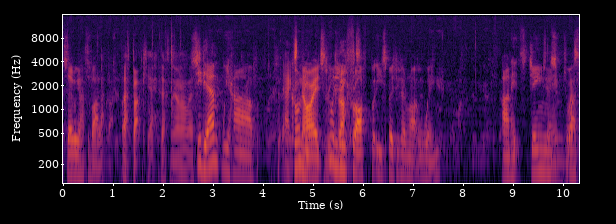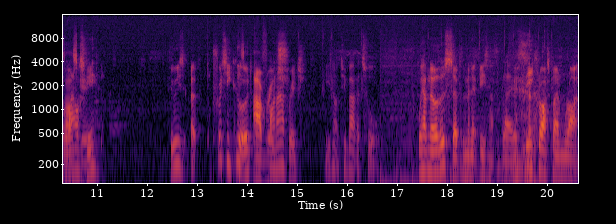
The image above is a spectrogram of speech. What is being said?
So we're going to have to buy a left back. Left back, yeah, definitely on our list. CDM, we have Ex Norwich, Lee Croft. Croft, but he's supposed to be playing right wing. And it's James, James Wesolowski. who is uh, pretty good average. on average. He's not too bad at all. We have no others, so for the minute he's going to have to play. Lee Croft's playing right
